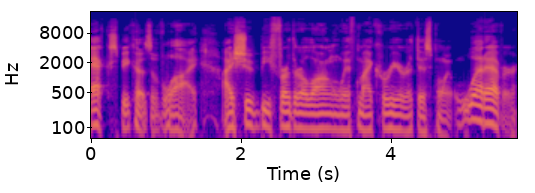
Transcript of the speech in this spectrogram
X because of Y. I should be further along with my career at this point. Whatever.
